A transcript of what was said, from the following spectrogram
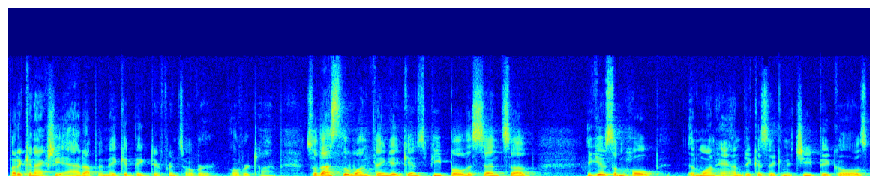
but it can actually add up and make a big difference over over time. So that's the one thing. It gives people a sense of, it gives them hope in one hand because they can achieve big goals,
